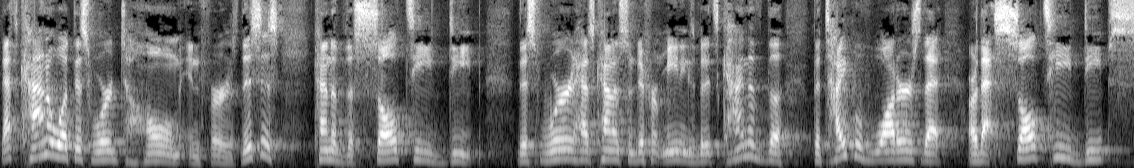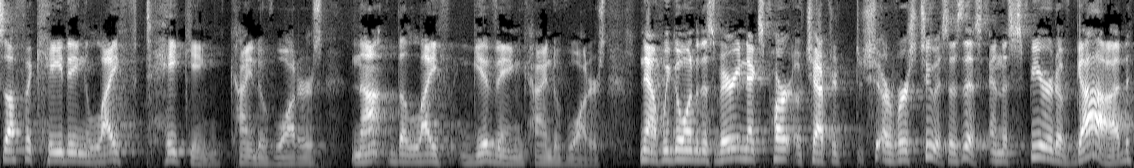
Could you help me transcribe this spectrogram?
That's kind of what this word tehom infers. This is kind of the salty deep this word has kind of some different meanings, but it's kind of the, the type of waters that are that salty, deep, suffocating, life taking kind of waters, not the life giving kind of waters. Now, if we go into this very next part of chapter or verse 2, it says this And the Spirit of God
